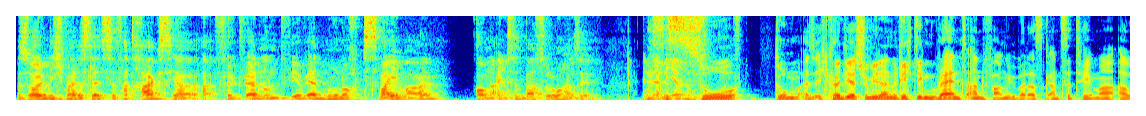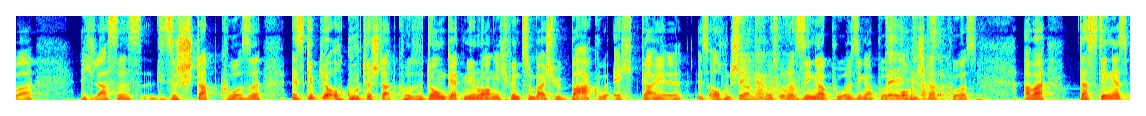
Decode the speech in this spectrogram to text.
soll nicht mal das letzte Vertragsjahr erfüllt werden und wir werden nur noch zweimal Formel 1 in Barcelona sehen. In das ist so dumm. Also ich könnte jetzt schon wieder einen richtigen Rant anfangen über das ganze Thema, aber ich lasse es. Diese Stadtkurse. Es gibt ja auch gute Stadtkurse, don't get me wrong. Ich finde zum Beispiel Baku echt geil, ist auch ein Stadtkurs. Singapur. Oder Singapur. Singapur ist auch ein Stadtkurs. Aber das Ding ist,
